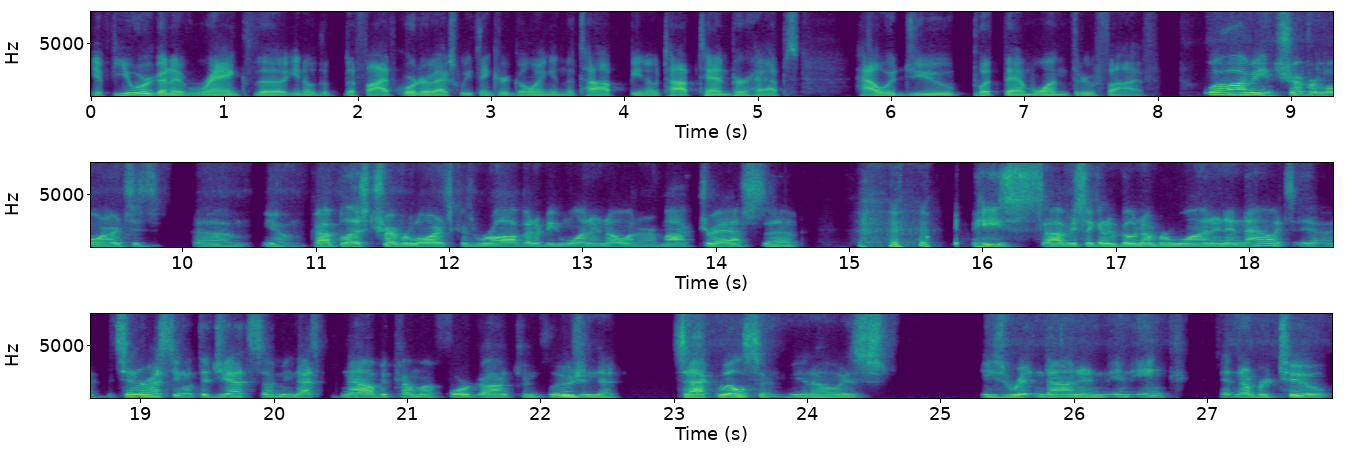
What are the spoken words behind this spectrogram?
if you were going to rank the you know the, the five quarterbacks we think are going in the top you know top 10 perhaps how would you put them one through five well i mean trevor lawrence is um, you know god bless trevor lawrence because we're all going to be one and zero oh in our mock drafts uh, he's obviously going to go number one and then now it's uh, it's interesting with the jets i mean that's now become a foregone conclusion that zach wilson you know is he's written down in, in ink at number two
